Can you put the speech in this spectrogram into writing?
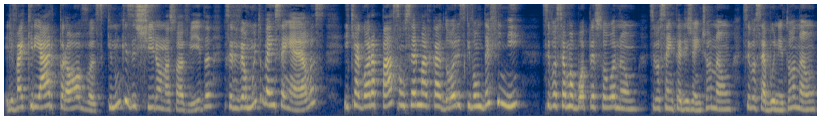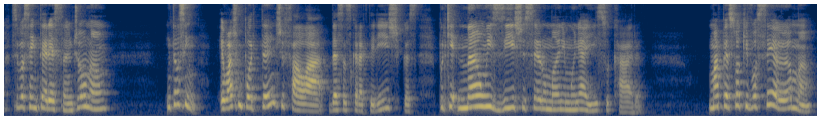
Ele vai criar provas que nunca existiram na sua vida, que você viveu muito bem sem elas e que agora passam a ser marcadores que vão definir se você é uma boa pessoa ou não, se você é inteligente ou não, se você é bonito ou não, se você é interessante ou não. Então, assim, eu acho importante falar dessas características porque não existe ser humano imune a isso, cara. Uma pessoa que você ama,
